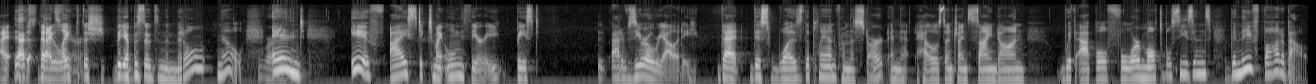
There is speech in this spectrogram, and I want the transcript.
I That's- th- that I liked fair. the sh- the episodes in the middle. No, Right. and if I stick to my own theory based uh, out of zero reality that this was the plan from the start and that Hello Sunshine signed on with Apple for multiple seasons, then they've thought about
